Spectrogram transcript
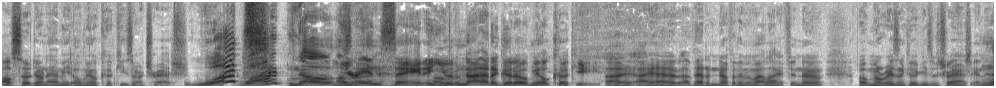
Also, don't add me. Oatmeal cookies are trash. What? What? No. Yeah. You're insane, and you have not had a good oatmeal cookie. I, I had I've had enough of them in my life to know oatmeal raisin cookies are trash. And they're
